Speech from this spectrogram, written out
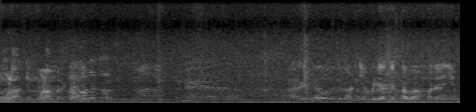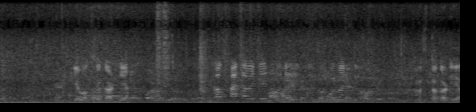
મોળા છે મોળા મરચા. ગાંઠિયા મળ્યા છે ખાવા અમારે અહીંયા. કેવા છે ગાંઠિયા? મસ્ત છે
